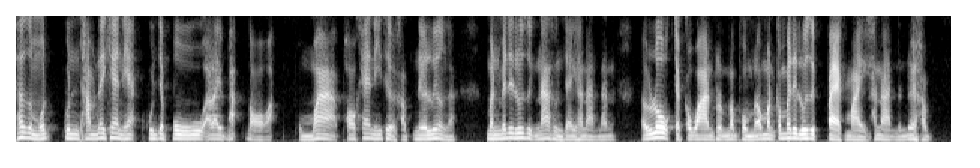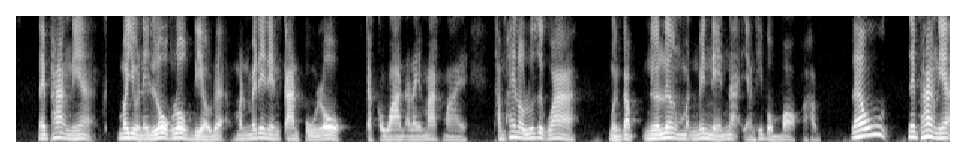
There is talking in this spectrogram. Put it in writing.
ถ้าสมมติคุณทำได้แค่นี้คุณจะปูอะไรต่ออะผมว่าพอแค่นี้เถอะครับ เนื้อเรื่องอะมันไม่ได้รู้สึกน่าสนใจขนาดนั้น แล้วโลกจักรวาลสำหรับผมแล้วมันก็ไม่ได้รู้สึกแปลกใหม่ขนาดนั้นด้วยครับ ในภาคนี้มาอยู่ในโลกโลกเดียวด้วย มันไม่ได้เน้นการปูโลกจักรวาลอะไรมากมายทำให้เรารู้สึกว่า เหมือนกับเนื้อเรื่องมันไม่เน้นอะอย่างที่ผมบอกอะครับ แล้วในภาคเนี้ย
